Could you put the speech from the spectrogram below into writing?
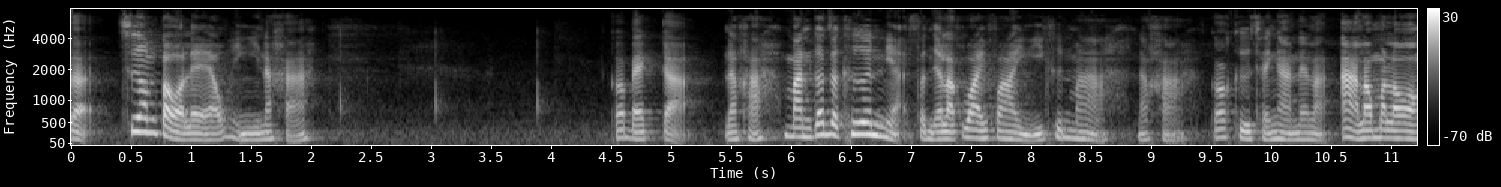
จะเชื่อมต่อแล้วอย่างนี้นะคะ ก็แบ็กกลับนะคะ มันก็จะขึ้นเนี่ยสัญลักษณ์ Wi-Fi อย่างนี้ขึ้นมานะคะ ก็คือใช้งานได้ละ อะเรามาลอง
